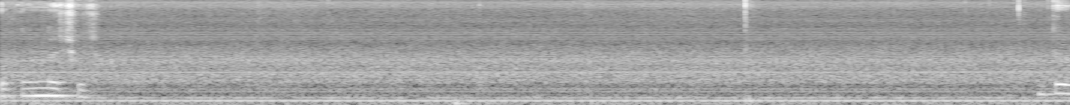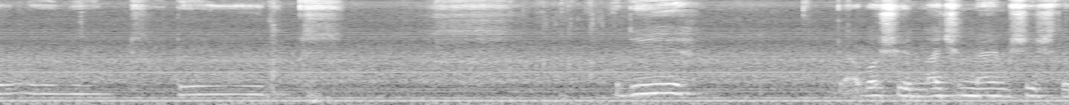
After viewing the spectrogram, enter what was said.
Bakalım ne çocuk. Dört, dört. Hadi. Ya boş açılmayan bir şey işte.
